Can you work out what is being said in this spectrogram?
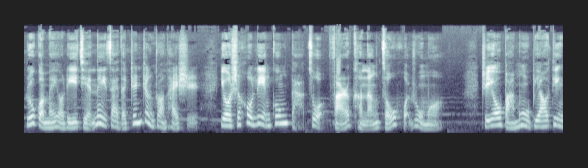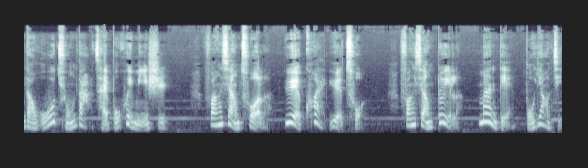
如果没有理解内在的真正状态时，有时候练功打坐反而可能走火入魔。只有把目标定到无穷大，才不会迷失。方向错了，越快越错。方向对了，慢点不要紧。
